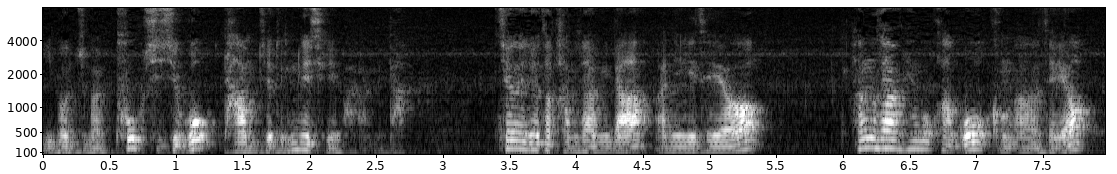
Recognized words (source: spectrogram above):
이번 주말 푹 쉬시고 다음 주에도 힘내시기 바랍니다. 시청해주셔서 감사합니다. 안녕히 계세요. 항상 행복하고 건강하세요.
